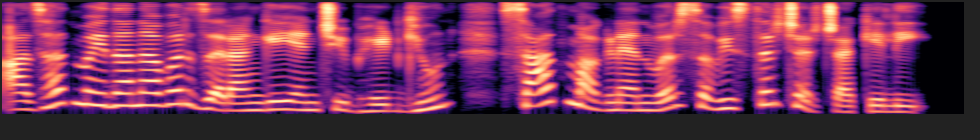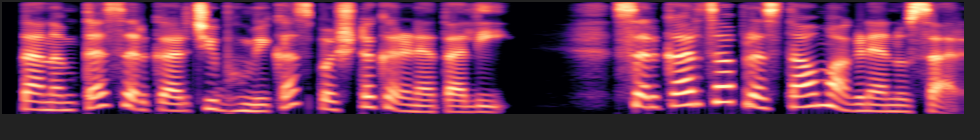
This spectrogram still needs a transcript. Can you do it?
आझाद मैदानावर जरांगे यांची भेट घेऊन सात मागण्यांवर सविस्तर चर्चा केली. त्यानंतर सरकारची भूमिका स्पष्ट करण्यात आली. सरकारचा प्रस्ताव मागण्यानुसार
